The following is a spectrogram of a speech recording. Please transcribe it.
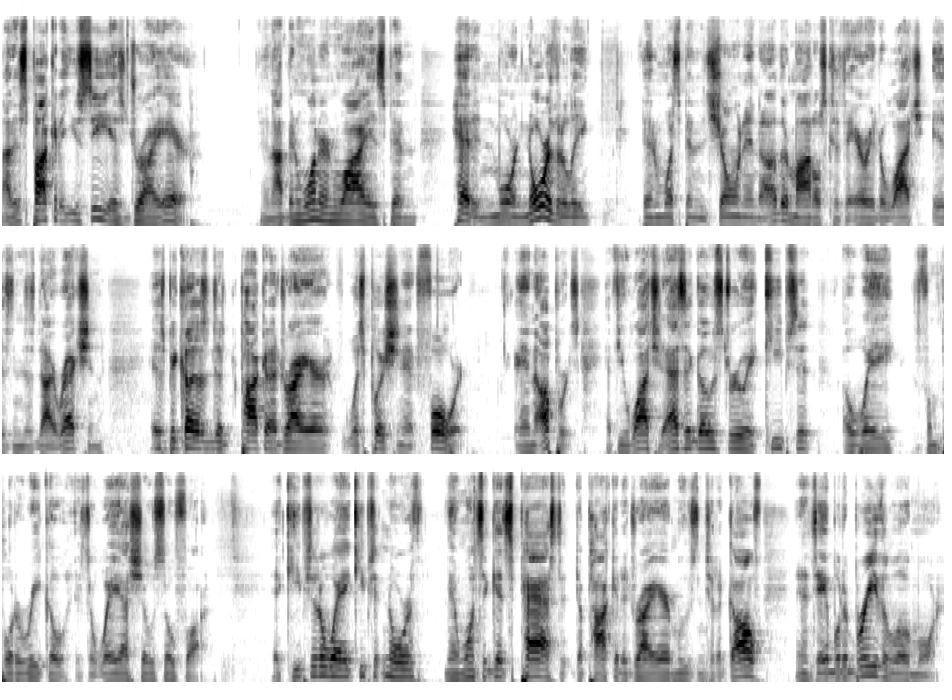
Now, this pocket that you see is dry air. And I've been wondering why it's been headed more northerly than what's been shown in the other models because the area to watch is in this direction is because the pocket of dry air was pushing it forward and upwards. If you watch it as it goes through, it keeps it away from Puerto Rico. It's the way I show so far. It keeps it away, keeps it north. Then once it gets past it, the pocket of dry air moves into the Gulf and it's able to breathe a little more.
